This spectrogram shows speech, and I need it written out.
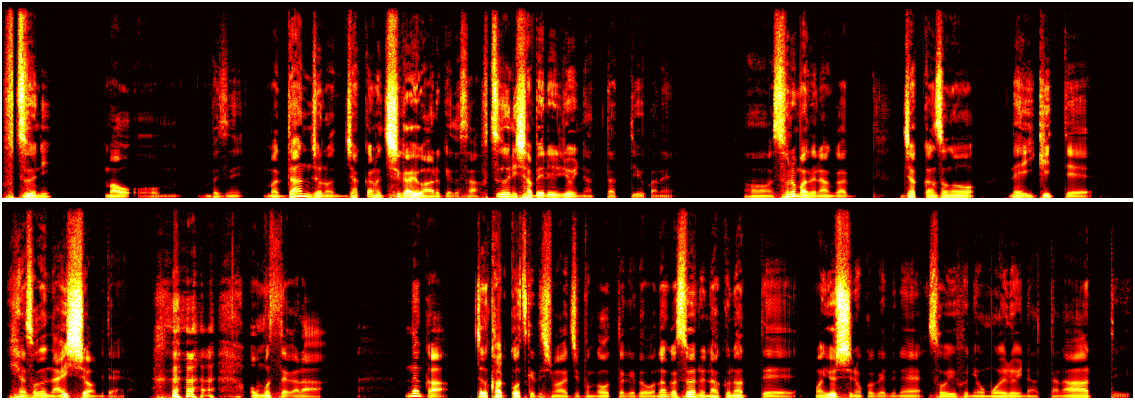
普通に、まあ、別に、まあ男女の若干の違いはあるけどさ、普通に喋れるようになったっていうかね、うん、それまでなんか、若干その、ね、生きって、いや、そんなないっしょ、みたいな 思ってたから、なんか、ちょっとカッコつけてしまう自分がおったけど、なんかそういうのなくなって、まあ、ヨッシーのおかげでね、そういう風に思えるようになったなっていう。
